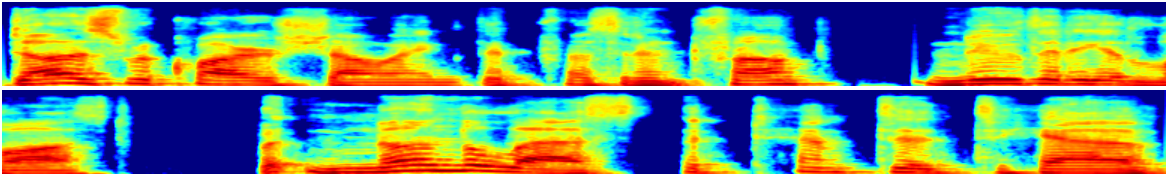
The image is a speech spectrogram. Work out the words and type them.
does require showing that President Trump knew that he had lost, but nonetheless attempted to have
